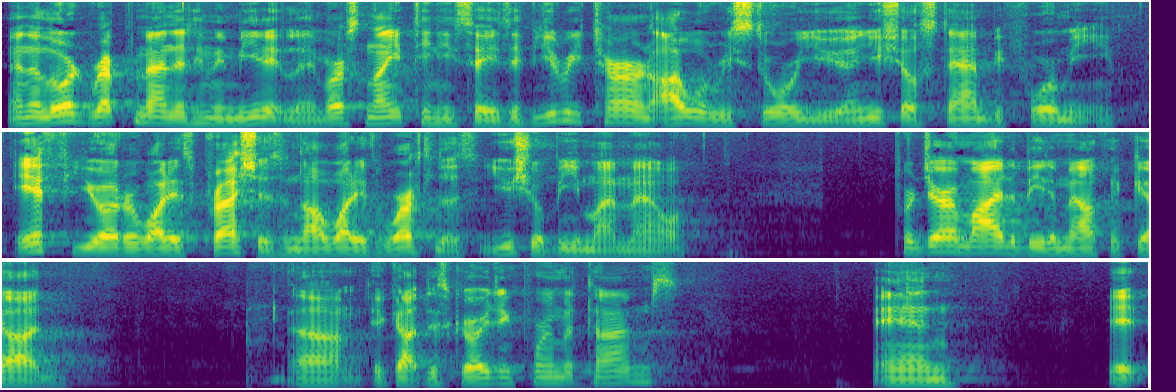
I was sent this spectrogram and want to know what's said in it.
And the Lord reprimanded him immediately. In verse 19, he says, If you return, I will restore you, and you shall stand before me. If you utter what is precious and not what is worthless, you shall be my mouth. For Jeremiah to be the mouth of God, um, it got discouraging for him at times. And it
